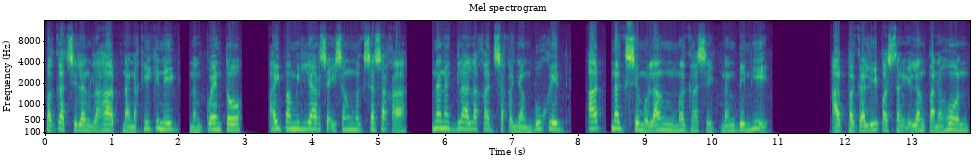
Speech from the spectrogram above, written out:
pagkat silang lahat na nakikinig ng kwento ay pamilyar sa isang magsasaka na naglalakad sa kanyang bukid at nagsimulang maghasik ng binhi. At pagkalipas ng ilang panahon,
